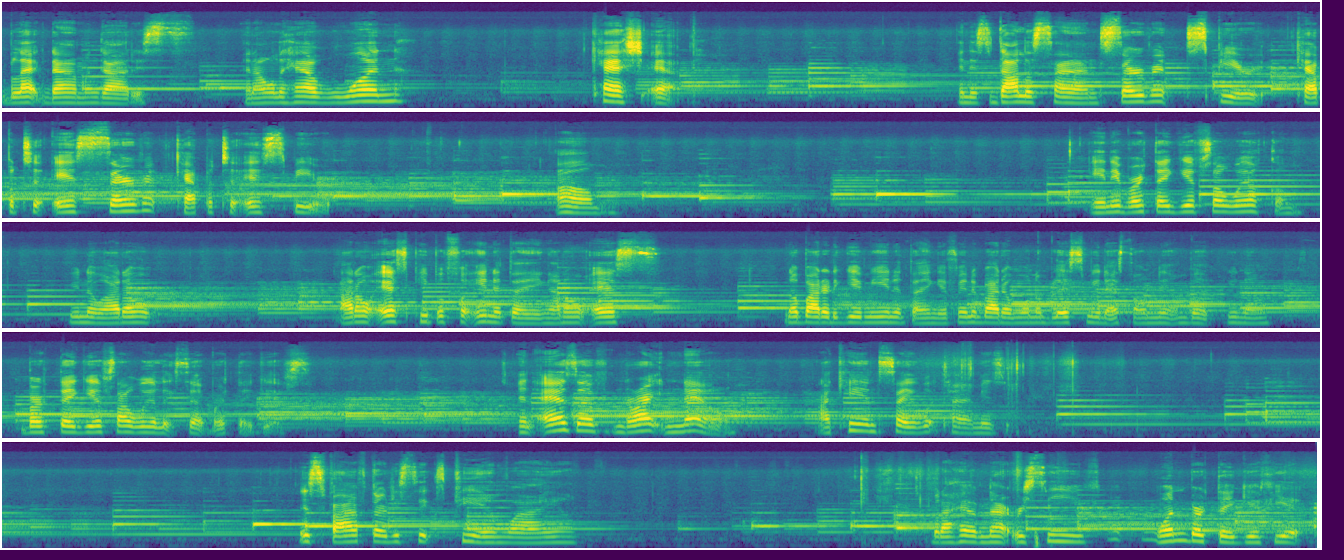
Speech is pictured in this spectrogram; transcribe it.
Black Diamond Goddess, and I only have one Cash App and it's dollar sign servant spirit, capital S servant, capital S spirit. Um, any birthday gifts are welcome. You know, I don't, I don't ask people for anything. I don't ask nobody to give me anything. If anybody want to bless me, that's on them. But you know, birthday gifts, I will accept birthday gifts. And as of right now, I can say what time is it? It's 5:36 p.m. where I am. But I have not received one birthday gift yet.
